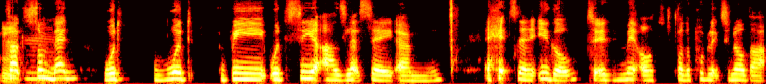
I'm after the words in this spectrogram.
Mm. fact, some men would would be would see it as let's say um it hits their ego to admit or for the public to know that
